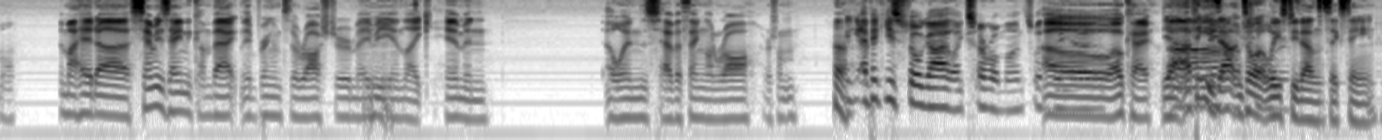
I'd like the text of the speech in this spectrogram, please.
well in my head. Uh, Sami Zayn to come back, they bring him to the roster, maybe, and like him and Owens have a thing on Raw or something. I think- I think he's still got like several months with the. Uh, Oh, okay. Yeah, I think he's Uh, out until at least 2016,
